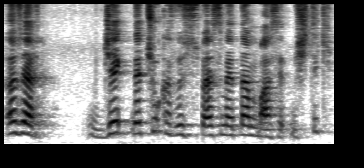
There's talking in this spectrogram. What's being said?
Özer, Jack'le çok hafif süpersimetriden bahsetmiştik.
